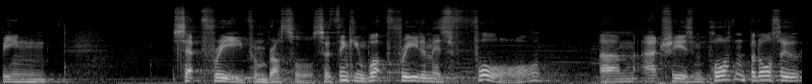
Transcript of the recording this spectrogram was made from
been set free from Brussels. So thinking what freedom is for um, actually is important, but also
